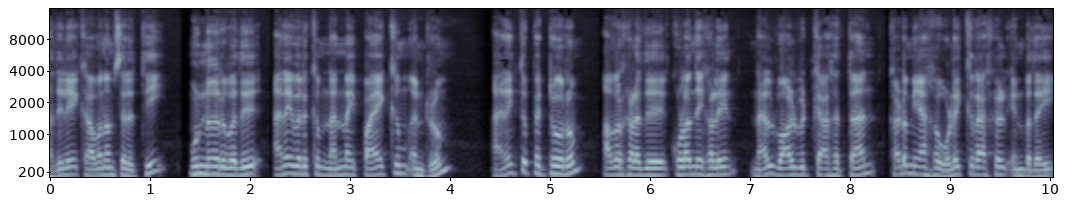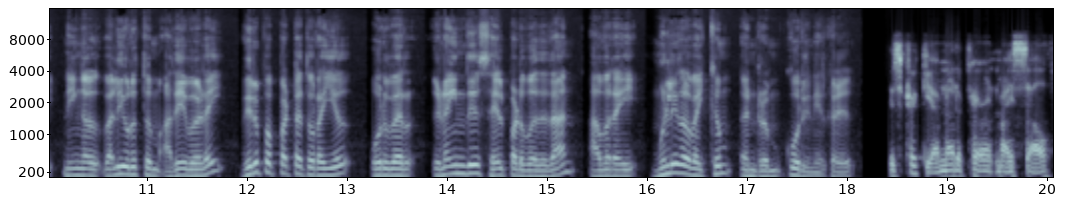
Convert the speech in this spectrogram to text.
அதிலே கவனம் செலுத்தி முன்னேறுவது அனைவருக்கும் நன்மை பயக்கும் என்றும் அனைத்து பெற்றோரும் அவர்களது குழந்தைகளின் நல்வாழ்விற்காகத்தான் கடுமையாக உழைக்கிறார்கள் என்பதை நீங்கள் வலியுறுத்தும் அதேவேளை விருப்பப்பட்ட துறையில் ஒருவர் இணைந்து செயல்படுவதுதான் அவரை முளிர வைக்கும் என்றும் கூறினீர்கள். It's tricky. I'm not a parent myself.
